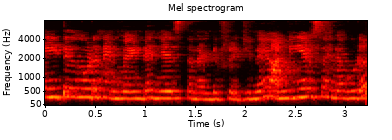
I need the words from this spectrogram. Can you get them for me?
నీట్గా కూడా నేను మెయింటైన్ చేస్తానండి ఫ్రిడ్జ్నే. అన్ని ఇయర్స్ అయినా కూడా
